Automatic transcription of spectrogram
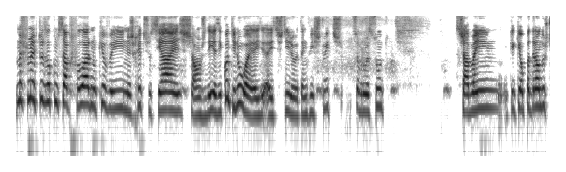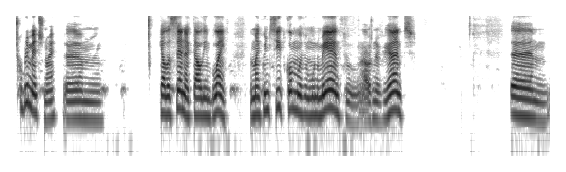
mas primeiro que tudo vou começar por falar no que eu vi nas redes sociais há uns dias e continua a, existir. Eu tenho visto tweets sobre o assunto. Sabem o que é, que é o padrão dos descobrimentos, não é? Um, aquela cena que está ali em Belém, também conhecido como o monumento aos navegantes. Um,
